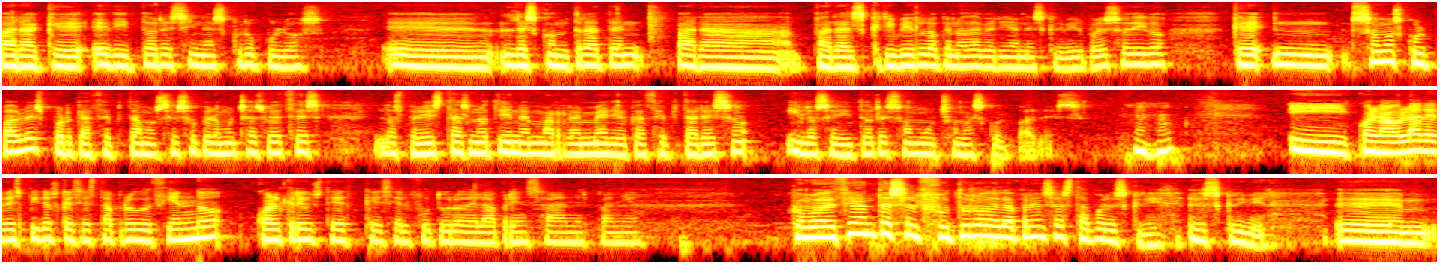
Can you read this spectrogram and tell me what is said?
para que editores sin escrúpulos eh, les contraten para, para, escribir lo que no deberían escribir. Por eso digo que mm, somos culpables porque aceptamos eso, pero muchas veces los periodistas no tienen más remedio que aceptar eso y los editores son mucho más culpables. Y con la ola de despidos que se está produciendo, ¿cuál cree usted que es el futuro de la prensa en España? Como decía antes, el futuro de la prensa está por escribir. Eh,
